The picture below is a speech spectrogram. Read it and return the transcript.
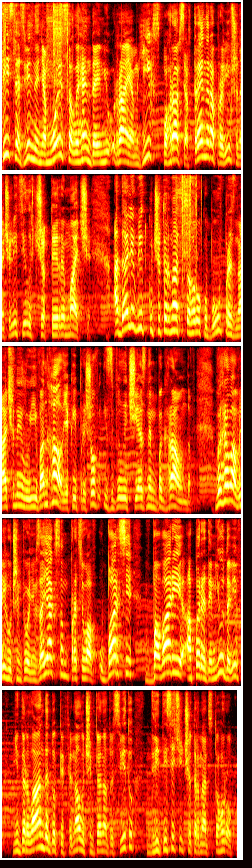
Після звільнення Моїса легенда МЮ Райан Гіггс погрався в тренера, провівши на чолі цілих 4 матчі. А далі влітку 2014 року був призначений Луї Ван Гал, який прийшов із величезним бекграундом. Вигравав Лігу чемпіонів за Аяксом, працював у Барсі, в Баварії, а перед МЮ довів Нідерланди до півфіналу чемпіонату світу 2014 року.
